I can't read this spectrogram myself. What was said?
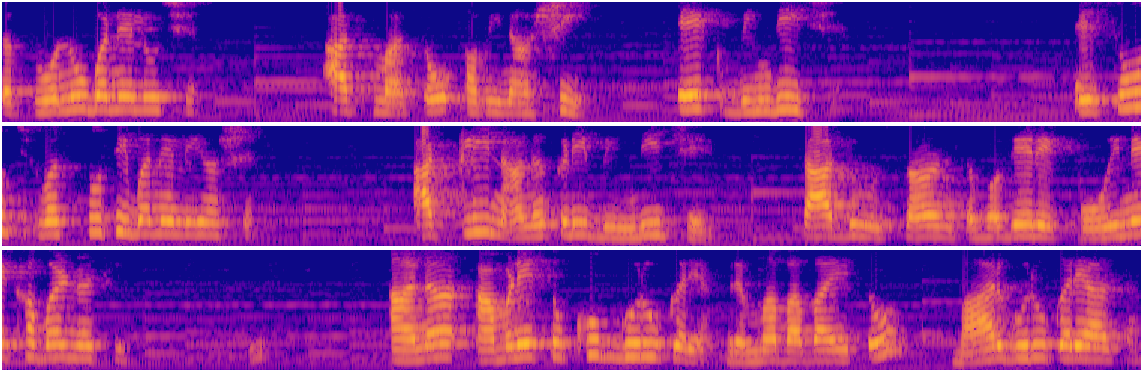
તત્વોનું બનેલું છે. આત્મા તો અવિનાશી. એક બિંદી છે. તે શું વસ્તુથી બનેલી હશે. આટલી નાનકડી બિંદી છે. સાધુ, સંત વગેરે કોઈને ખબર નથી. આના આમણે તો ખૂબ ગુરુ કર્યા. બ્રહ્મા બાબાએ તો બાર ગુરુ કર્યા હતા.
